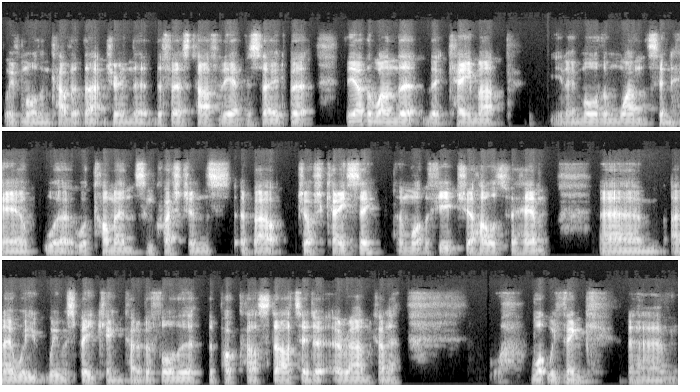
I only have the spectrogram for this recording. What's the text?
we've more than covered that during the, the first half of the episode. But the other one that that came up you know more than once in here were, were comments and questions about Josh Casey and what the future holds for him. Um, I know we we were speaking kind of before the, the podcast started around kind of what we think um,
